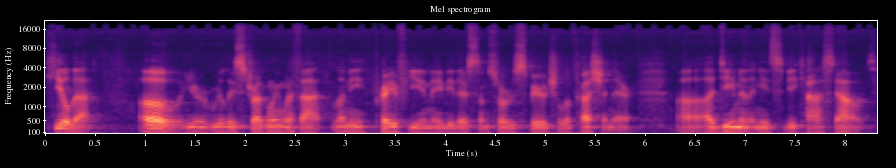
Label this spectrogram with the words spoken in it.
heal that. Oh, you're really struggling with that. Let me pray for you. Maybe there's some sort of spiritual oppression there, uh, a demon that needs to be cast out.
